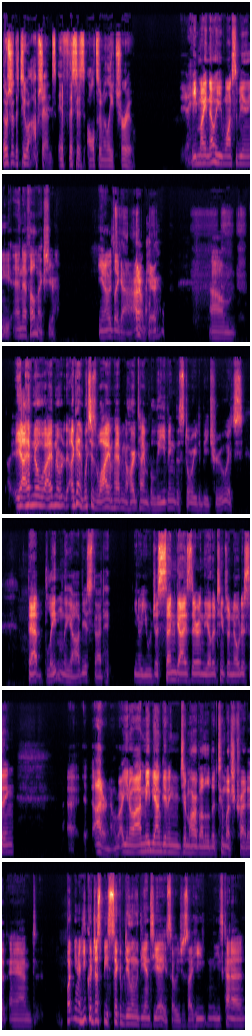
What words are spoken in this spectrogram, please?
those are the two options if this is ultimately true he might know he wants to be in the NFL next year. You know, he's like, I don't care. Um, yeah, I have no, I have no, again, which is why I'm having a hard time believing the story to be true. It's that blatantly obvious that, you know, you would just send guys there and the other teams are noticing. Uh, I don't know. You know, I, maybe I'm giving Jim Harbaugh a little bit too much credit, and but you know, he could just be sick of dealing with the NCAA, so he's just like he he's kind of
